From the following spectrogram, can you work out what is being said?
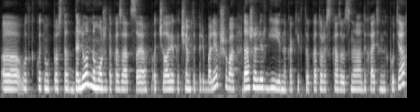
э, вот какой-то просто отдаленно может оказаться от человека чем-то переболевшего, даже аллергии на каких-то, которые сказываются на дыхательных путях,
